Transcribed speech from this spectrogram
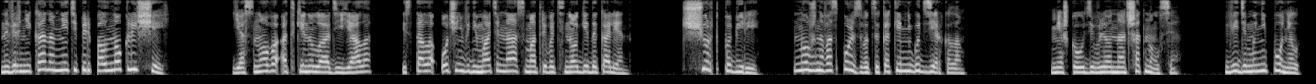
Наверняка на мне теперь полно клещей. Я снова откинула одеяло и стала очень внимательно осматривать ноги до колен. Черт побери! Нужно воспользоваться каким-нибудь зеркалом. Мешка удивленно отшатнулся. Видимо, не понял,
